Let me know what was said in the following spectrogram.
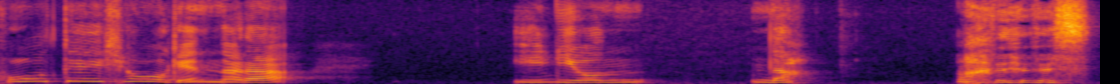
肯定表現なら、イリオンなまでです。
